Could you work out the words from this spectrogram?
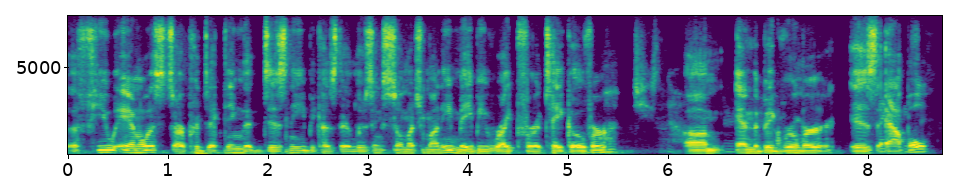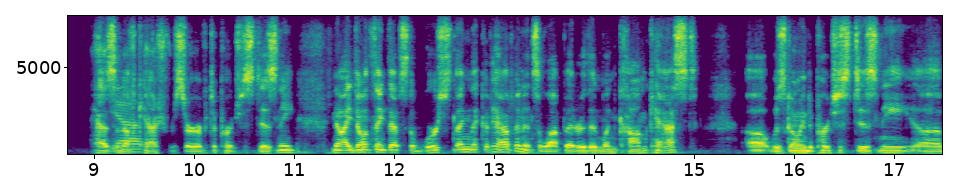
a few analysts are predicting that Disney, because they're losing so much money, may be ripe for a takeover. No. Um, and the big rumor is Thank you. Apple. has enough cash reserve to purchase Disney. Now, I don't think that's the worst thing that could happen. It's a lot better than when Comcast uh, was going to purchase Disney, uh,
